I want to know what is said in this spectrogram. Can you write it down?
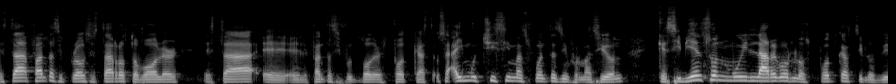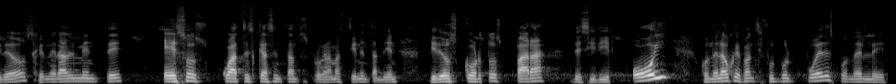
Está Fantasy Pros, está Rotoballer, está eh, el Fantasy Footballers Podcast. O sea, hay muchísimas fuentes de información que si bien son muy largos los podcasts y los videos, generalmente esos cuates que hacen tantos programas tienen también videos cortos para decidir. Hoy, con el auge de Fantasy Football, puedes ponerle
